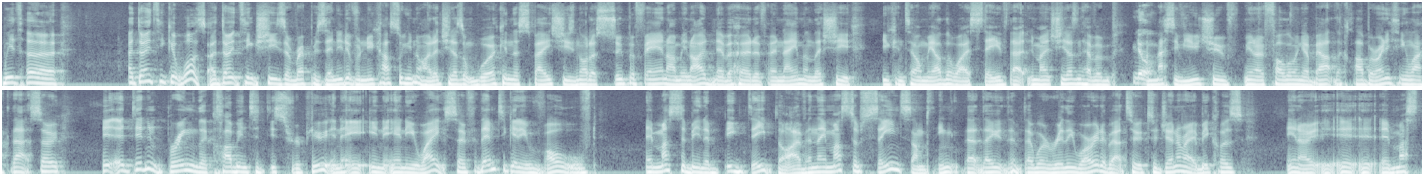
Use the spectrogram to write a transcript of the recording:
with her. I don't think it was. I don't think she's a representative of Newcastle United. She doesn't work in the space. She's not a super fan. I mean, I'd never heard of her name unless she. You can tell me otherwise, Steve. That she doesn't have a, a massive YouTube, you know, following about the club or anything like that. So it, it didn't bring the club into disrepute in in any way. So for them to get involved, it must have been a big deep dive, and they must have seen something that they that they were really worried about to to generate because you know, it, it, it must,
